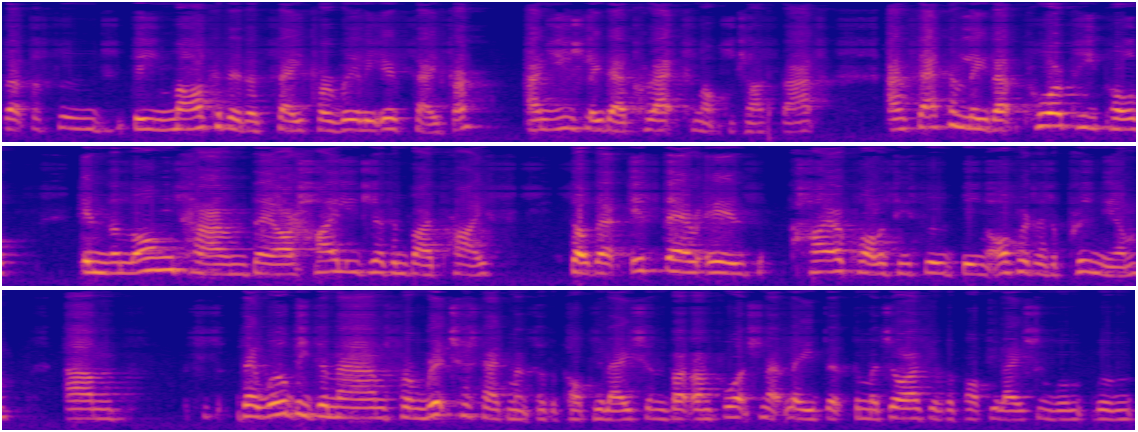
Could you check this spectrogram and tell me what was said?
that the food being marketed as safer really is safer, and usually they're correct not to trust that. And secondly, that poor people, in the long term, they are highly driven by price, so that if there is higher quality food being offered at a premium, um, there will be demand from richer segments of the population, but unfortunately the, the majority of the population will, will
